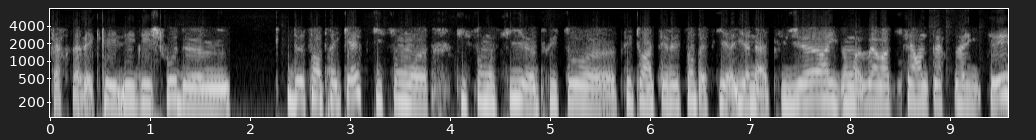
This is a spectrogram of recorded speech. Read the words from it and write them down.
faire ça avec les, les, les chevaux de de centres équestres qui sont euh, qui sont aussi euh, plutôt euh, plutôt intéressants parce qu'il y, en a plusieurs ils vont avoir différentes personnalités.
